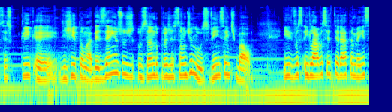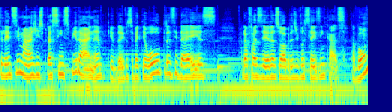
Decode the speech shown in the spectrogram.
vocês clicam, é, digitam lá desenhos usando projeção de luz, Vincent Ball. E, você, e, lá você terá também excelentes imagens para se inspirar, né? Porque daí você vai ter outras ideias para fazer as obras de vocês em casa, tá bom?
